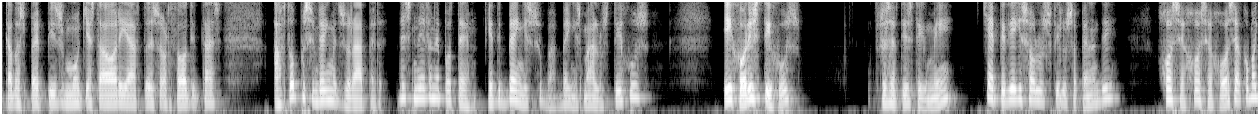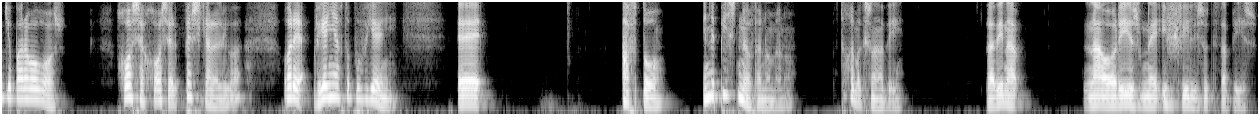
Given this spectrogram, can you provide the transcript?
καθοσπρεπισμού και στα όρια αυτής της ορθότητας. Αυτό που συμβαίνει με τους ράπερ δεν συνέβαινε ποτέ. Γιατί μπαίνεις, σου είπα, μπαίνεις με άλλους τείχου ή χωρίς τείχου, του αυτή τη στιγμή, και επειδή έχεις όλους τους φίλους απέναντι, χώσε, χώσε, χώσε, ακόμα και ο παραγωγός. Χώσε, χώσε, πες κι άλλα λίγο. Ωραία, βγαίνει αυτό που βγαίνει. Ε, αυτό είναι επίσης νέο φαινόμενο. Το έχουμε ξαναδεί. Δηλαδή να, να ορίζουν οι φίλοι σου τι θα πεις.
